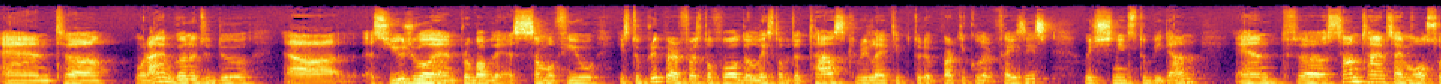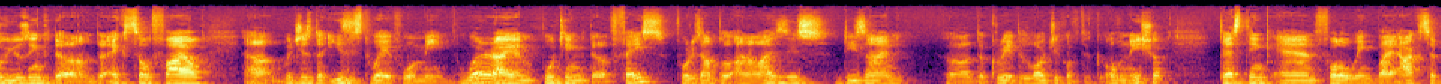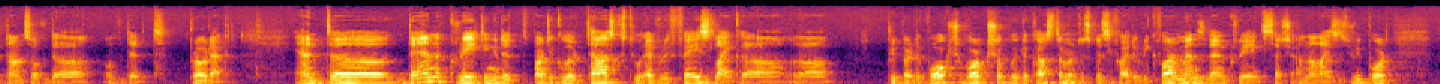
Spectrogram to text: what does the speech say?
and uh, what I am going to do uh, as usual and probably as some of you is to prepare first of all the list of the tasks related to the particular phases which needs to be done. And uh, sometimes I'm also using the, the Excel file uh, which is the easiest way for me where I am putting the phase for example analysis design uh, the create the logic of the of an eShop testing and following by acceptance of the of that product and uh, then creating that particular task to every phase like uh, uh, prepare the work workshop with the customer to specify the requirements then create such analysis report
